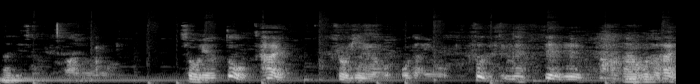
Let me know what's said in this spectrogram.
何ですか、あの、送料とはい。商品のお題を。そうですね。ええええ。なるほど。はい。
